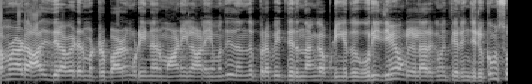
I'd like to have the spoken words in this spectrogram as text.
தமிழ்நாடு ஆதி திராவிடர் மற்றும் பழங்குடியினர் மாநில ஆணையம் வந்து இது வந்து பிரபித்திருந்தாங்க அப்படிங்கிறது உறுதியுமே உங்களுக்கு எல்லாருக்குமே தெரிஞ்சிருக்கும். ஸோ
